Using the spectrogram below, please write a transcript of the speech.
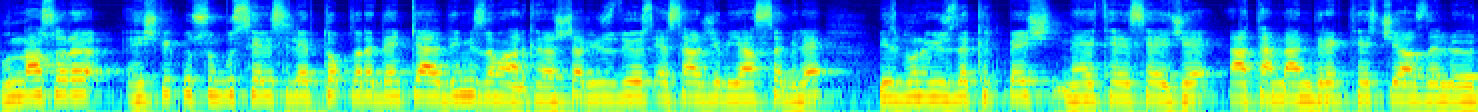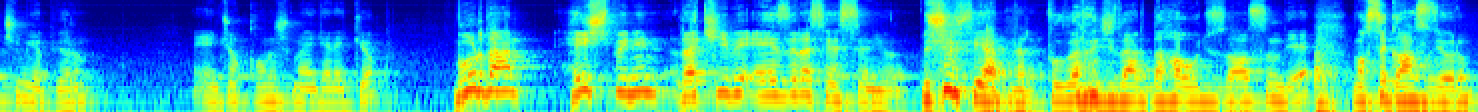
Bundan sonra HP Plus'un bu serisi laptoplara denk geldiğimiz zaman arkadaşlar %100 sRGB yazsa bile biz bunu %45 NTSC zaten ben direkt test cihazlarıyla ölçüm yapıyorum. En çok konuşmaya gerek yok. Buradan HP'nin rakibi Acer'a sesleniyorum. Düşür fiyatları. Kullanıcılar daha ucuz alsın diye. Nasıl gazlıyorum?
